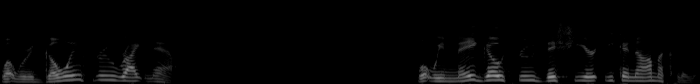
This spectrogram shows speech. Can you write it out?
What we're going through right now what we may go through this year economically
